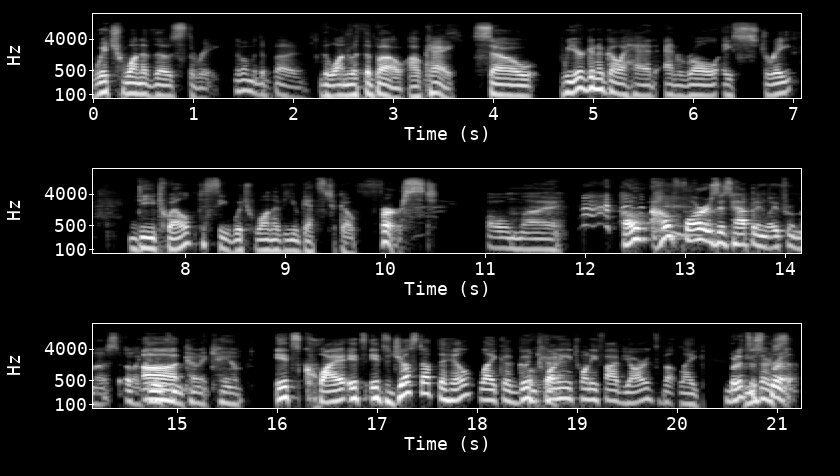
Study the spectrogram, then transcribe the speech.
which one of those three? The one with the bow. The one with the bow. Okay. Yes. So we are going to go ahead and roll a straight d12 to see which one of you gets to go first. oh my. How how far is this happening away from us? Like Uh, from kind of camp. It's quiet. It's it's just up the hill, like a good Okay. 20 25 yards, but like But it's a these are sprint.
